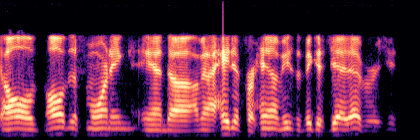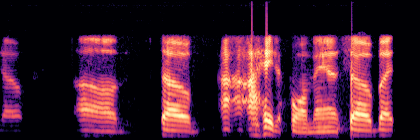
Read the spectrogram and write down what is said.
all all this morning, and uh, I mean I hate it for him. He's the biggest Jet ever, as you know. Um, so I, I hate it for him, man. So, but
